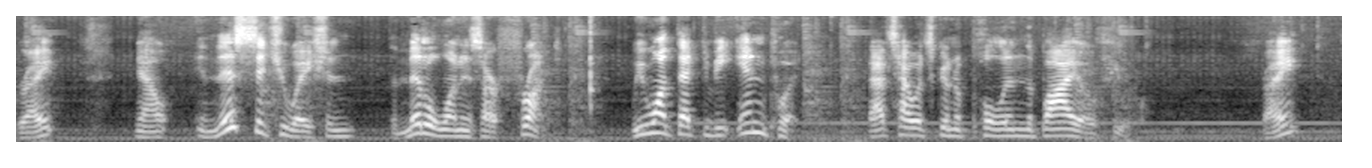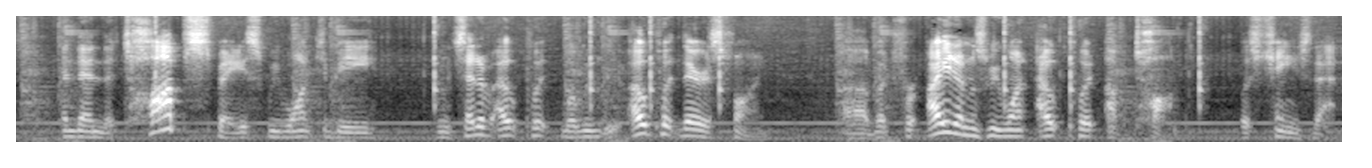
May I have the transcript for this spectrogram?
right? Now, in this situation, the middle one is our front. We want that to be input. That's how it's going to pull in the biofuel, right? And then the top space we want to be, instead of output, well, we, output there is fine. Uh, but for items, we want output up top. Let's change that.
